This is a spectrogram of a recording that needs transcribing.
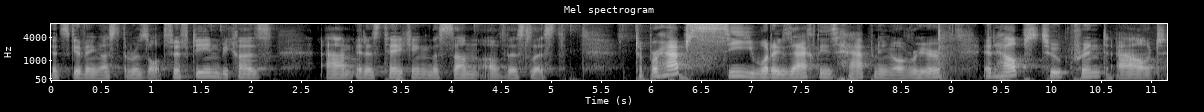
It's giving us the result 15 because um, it is taking the sum of this list. To perhaps see what exactly is happening over here, it helps to print out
